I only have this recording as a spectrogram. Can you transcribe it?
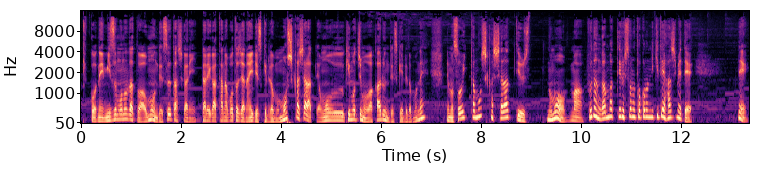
結構ね、水物だとは思うんです。確かに。誰が棚ぼたじゃないですけれども、もしかしたらって思う気持ちもわかるんですけれどもね。でもそういったもしかしたらっていうのも、まあ、普段頑張っている人のところに来て初めて、ね、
